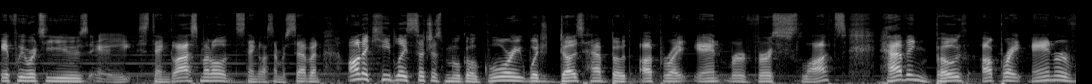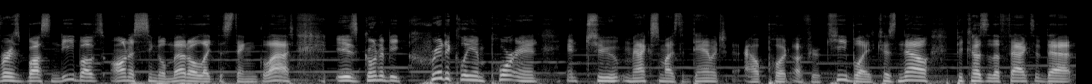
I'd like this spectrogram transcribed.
if we were to use a stained glass medal, stained glass number 7, on a Keyblade such as Moogle Glory, which does have both upright and reverse slots, having both upright and reverse buffs and debuffs on a single medal like the stained glass is going to be critically important to maximize the damage output of your Keyblade. Because now, because of the fact that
